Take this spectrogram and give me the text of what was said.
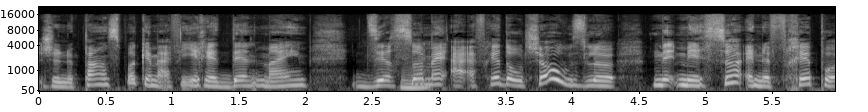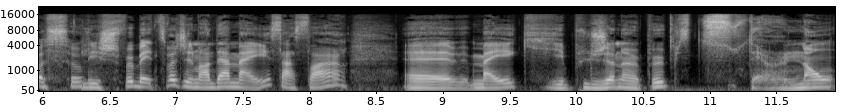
je ne pense pas que ma fille irait d'elle-même dire Mhm. ça, mais elle, elle ferait d'autres choses, là. Mais, mais ça, elle ne ferait pas ça. Les cheveux, ben tu vois, j'ai demandé à Maë, sa sœur, euh, Maë qui est plus jeune un peu, puis c'était un nom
